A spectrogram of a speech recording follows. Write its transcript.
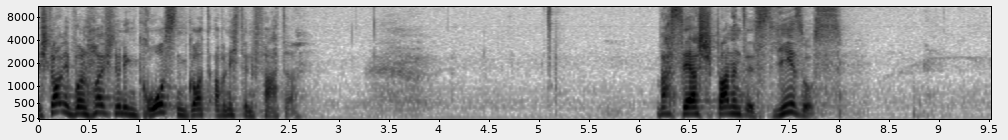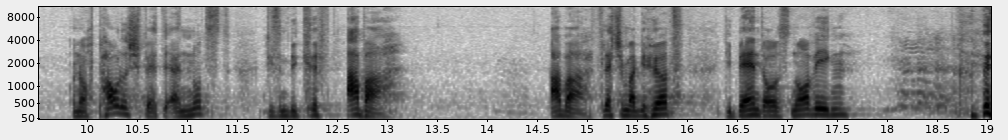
ich glaube, wir wollen häufig nur den großen Gott, aber nicht den Vater. Was sehr spannend ist, Jesus und auch Paulus später, er nutzt diesen Begriff Abba ABBA, vielleicht schon mal gehört, die Band aus Norwegen.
